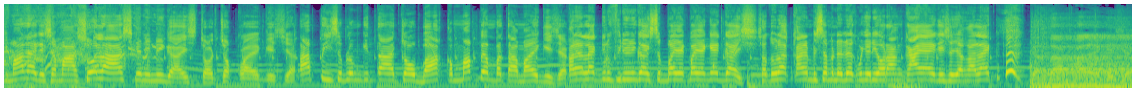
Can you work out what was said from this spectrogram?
gimana guys ya Masuk lah skin ini guys. Cocok lah ya guys ya Tapi sebelum kita coba ke map yang pertama ya guys ya Kalian like dulu video ini guys Sebanyak-banyaknya guys. Satu like kalian bisa mendadak menjadi orang kaya ya guys ya Yang gak like huh, Gak bakal ya guys ya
